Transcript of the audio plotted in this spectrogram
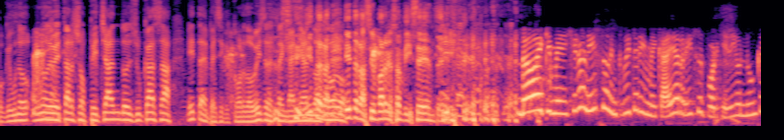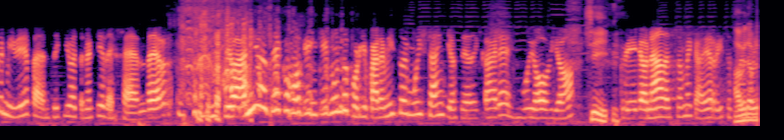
porque uno, uno debe estar sospechando en su casa. Esta me parece que es cordobesa, se está Sí, engañando esta, a todos. esta nació en Barrio San Vicente. Sí. No, es que me dijeron eso en Twitter y me caí de risa porque digo, nunca en mi vida pensé que iba a tener que defender ciudadanía, o sea, como que en qué mundo, porque para mí soy muy yankee, o sea, de cara es muy obvio, Sí, pero nada, yo me caí de risa, A ver, en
